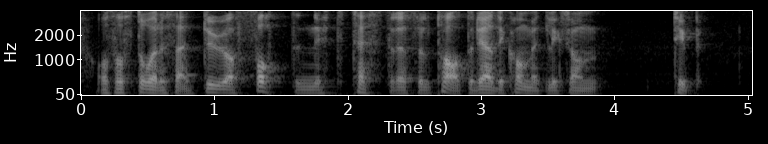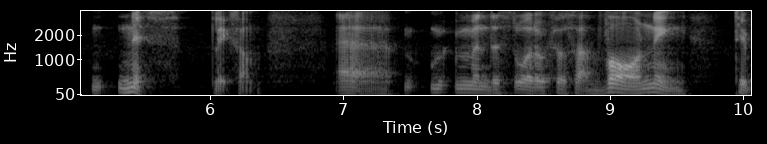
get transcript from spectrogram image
och så står det så här, du har fått nytt testresultat och det hade kommit liksom typ nyss liksom. Eh, men det står också så här, varning, typ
